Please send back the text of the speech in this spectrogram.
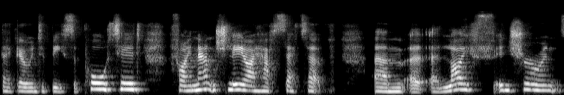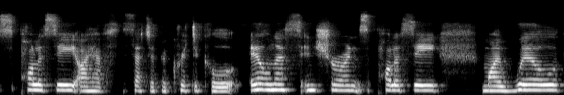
they're going to be supported. Financially, I have set up um, a, a, life insurance policy. I have set up a critical illness insurance policy. My will,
